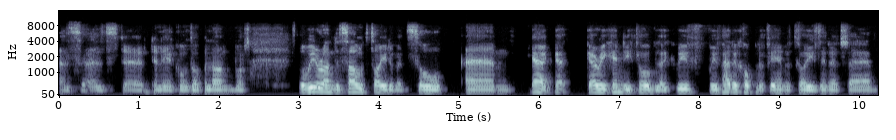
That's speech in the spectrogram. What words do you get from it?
as as the, the lake goes up along. But so we were on the south side of it. So um, yeah, G- Garrykennedy Club, like we've we've had a couple of famous guys in it. Um,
